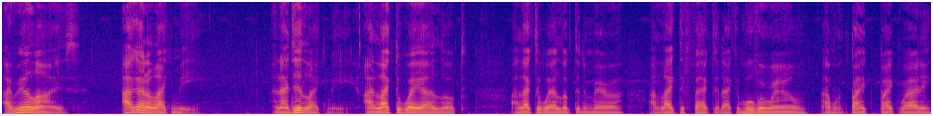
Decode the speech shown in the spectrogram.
I realized I gotta like me. And I did like me. I liked the way I looked. I liked the way I looked in the mirror. I liked the fact that I could move around. I went bike bike riding.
